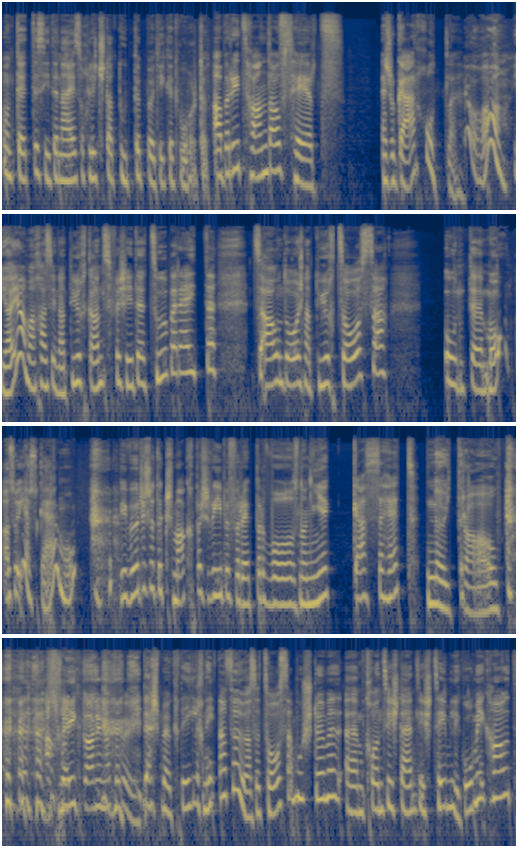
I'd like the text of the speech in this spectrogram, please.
und dort sind dann so ein bisschen die Statuten gebödigt worden. Aber jetzt Hand aufs Herz. Hast du gerne Kutteln? Ja, ja, ja, man kann sie natürlich ganz verschieden zubereiten. Das A und O ist natürlich die Sauce. Und äh, mo, also ich esse gerne mo. Wie würdest du den Geschmack beschreiben für jemanden, der es noch nie gegessen hat? Neutral. das schmeckt gar nicht nach viel. Das schmeckt eigentlich nicht nach viel. Also die Soße muss stimmen. Ähm, Konsistenz ist ziemlich gummig halt.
